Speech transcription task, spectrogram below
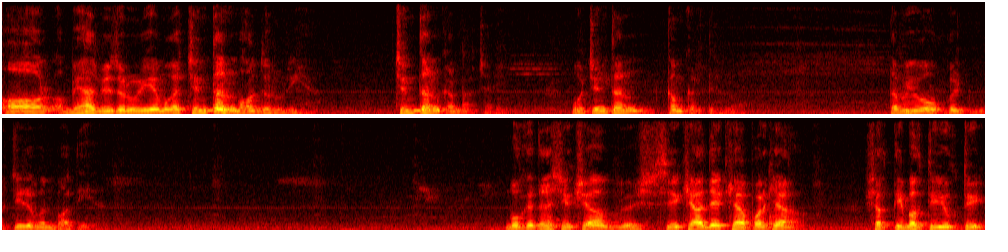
और अभ्यास भी ज़रूरी है, मगर चिंतन बहुत ज़रूरी है। चिंतन करना चाहिए। वो चिंतन कम करते हैं लोग। तभी वो कुछ चीज़ें बन पाती हैं। वो कहते हैं, शिक्षा सीखा देखा परख्या शक्ति भक्ति युक्ति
